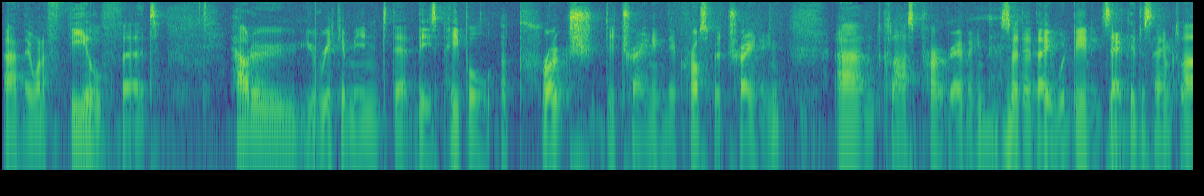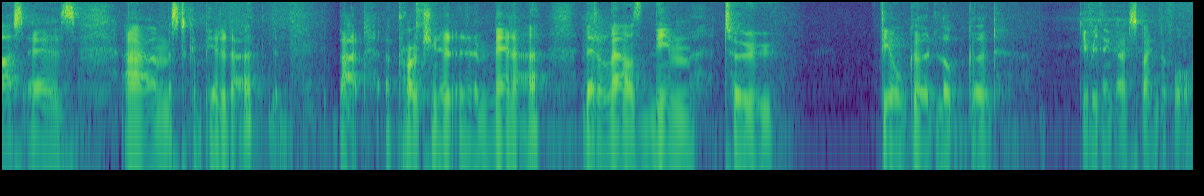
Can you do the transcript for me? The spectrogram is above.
um, they want to feel fit. How do you recommend that these people approach their training, their CrossFit training, um, class programming, so that they would be in exactly the same class as um, Mr. Competitor, but approaching it in a manner that allows them to feel good, look good, everything I explained before?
